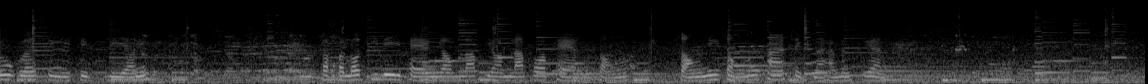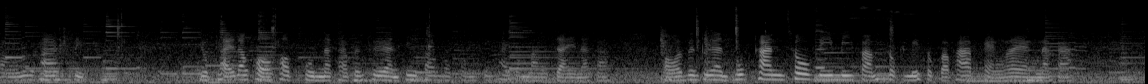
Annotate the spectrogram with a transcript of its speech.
ลูกละสี่สิบเหรียญสับปะรดที่นี่แพงยอมรับยอมรับว่าแพงสองสองนี่สองลูกห้าสิบนะคะเพื่อนๆสองลูกห้าสิบ ยุกไทยต้องขอขอบคุณนะคะ เพื่อนๆที่เข้ามาชมที่ให้กำลังใจนะคะ ขอให้เพื่อนๆทุกท่านโชคดีมีความสุขมีสุขภาพแข็งแรงนะคะเ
